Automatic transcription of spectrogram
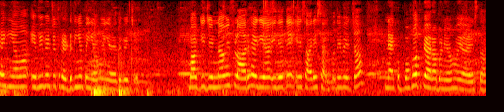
ਹੈਗੀਆਂ ਵਾ, ਇਹ ਵੀ ਵਿੱਚ ਥ੍ਰੈਡ ਦੀਆਂ ਪਈਆਂ ਹੋਈਆਂ ਇਹਦੇ ਵਿੱਚ। ਬਾਕੀ ਜਿੰਨਾ ਵੀ ਫਲਾਰ ਹੈਗੇ ਆ, ਇਹਦੇ ਤੇ ਇਹ ਸਾਰੇ ਸੈਲਫ ਦੇ ਵਿੱਚ ਆ। ਨੈਕ ਬਹੁਤ ਪਿਆਰਾ ਬਣਿਆ ਹੋਇਆ ਹੈ ਇਸ ਦਾ।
